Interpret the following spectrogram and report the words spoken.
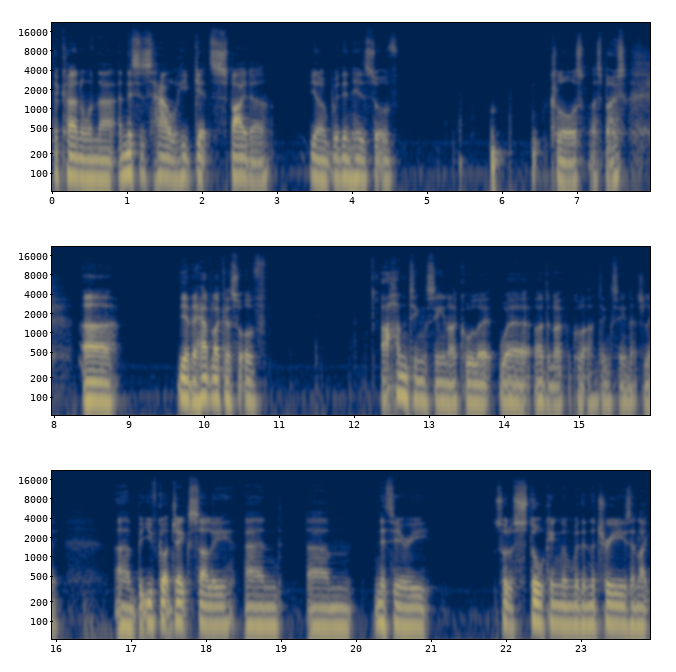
the colonel and that, and this is how he gets Spider, you know, within his sort of claws, I suppose. Uh, yeah, they have like a sort of a hunting scene, I call it, where I don't know if I call it a hunting scene actually, uh, but you've got Jake Sully and um, Neytiri sort of stalking them within the trees and like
